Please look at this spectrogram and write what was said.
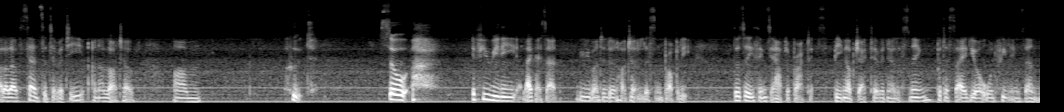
a lot of sensitivity, and a lot of um, hurt. So, if you really, like I said, really want to learn how to listen properly, those are the things you have to practice. Being objective in your listening, put aside your own feelings and,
